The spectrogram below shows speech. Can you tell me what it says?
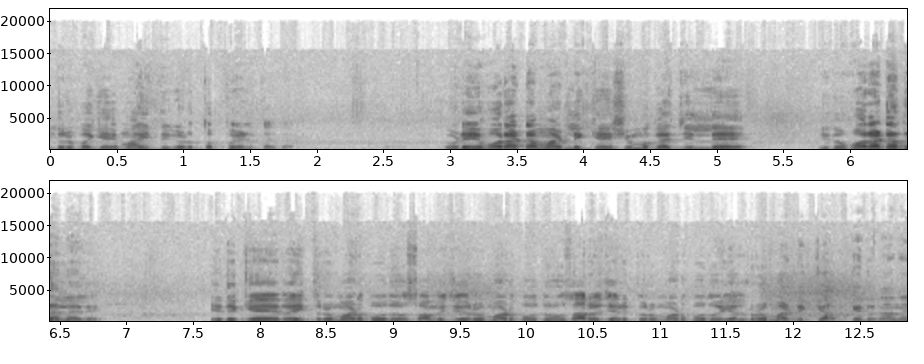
ಇದರ ಬಗ್ಗೆ ಮಾಹಿತಿಗಳು ತಪ್ಪು ಹೇಳ್ತಾ ಇದ್ದಾರೆ. ನೋಡಿ, ಹೋರಾಟ ಮಾಡಲಿಕ್ಕೆ ಶಿವಮೊಗ್ಗ ಜಿಲ್ಲೆ ಇದು ಹೋರಾಟದ ನೆಲೆ. ಇದಕ್ಕೆ ರೈತರು ಮಾಡ್ಬೋದು, ಸ್ವಾಮೀಜಿಯವರು ಮಾಡ್ಬೋದು, ಸಾರ್ವಜನಿಕರು ಮಾಡ್ಬೋದು, ಎಲ್ಲರೂ ಮಾಡಲಿಕ್ಕೆ ಹಕ್ಕಿದೆ. ನಾನು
